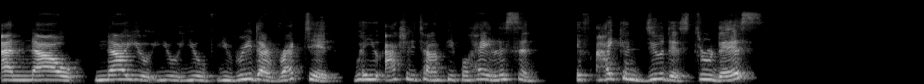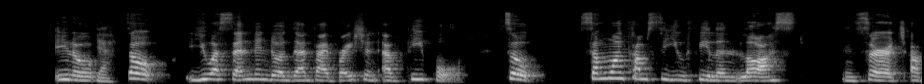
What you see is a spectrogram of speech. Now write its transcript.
and now now you you you you redirected where you actually telling people hey listen if i can do this through this you know yeah so you are sending the, that vibration of people so someone comes to you feeling lost in search of,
